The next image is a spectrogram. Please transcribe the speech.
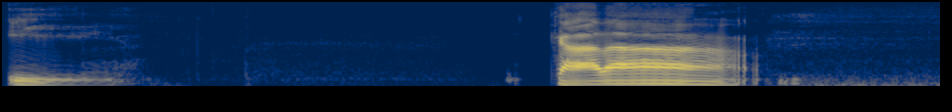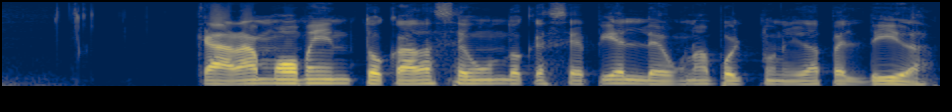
Y cada cada momento, cada segundo que se pierde es una oportunidad perdida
